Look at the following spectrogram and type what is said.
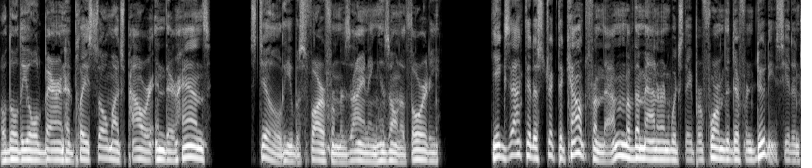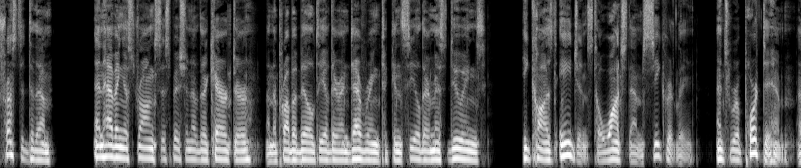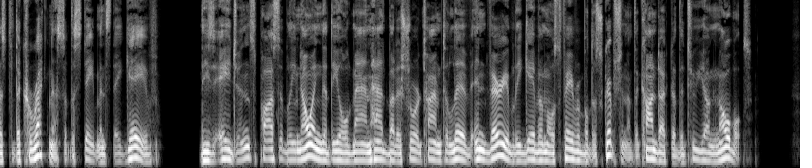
Although the old baron had placed so much power in their hands, still he was far from resigning his own authority he exacted a strict account from them of the manner in which they performed the different duties he had entrusted to them, and having a strong suspicion of their character and the probability of their endeavoring to conceal their misdoings, he caused agents to watch them secretly and to report to him as to the correctness of the statements they gave. These agents, possibly knowing that the old man had but a short time to live, invariably gave a most favorable description of the conduct of the two young nobles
